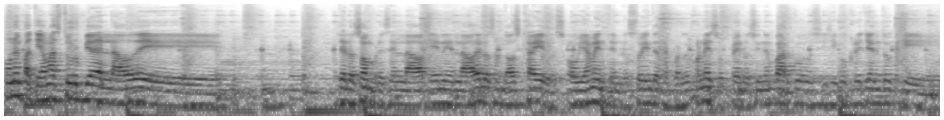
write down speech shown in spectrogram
una empatía más turbia del lado de, de los hombres, en, en el lado de los soldados caídos. Obviamente no estoy en desacuerdo con eso, pero sin embargo sí sigo creyendo que el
